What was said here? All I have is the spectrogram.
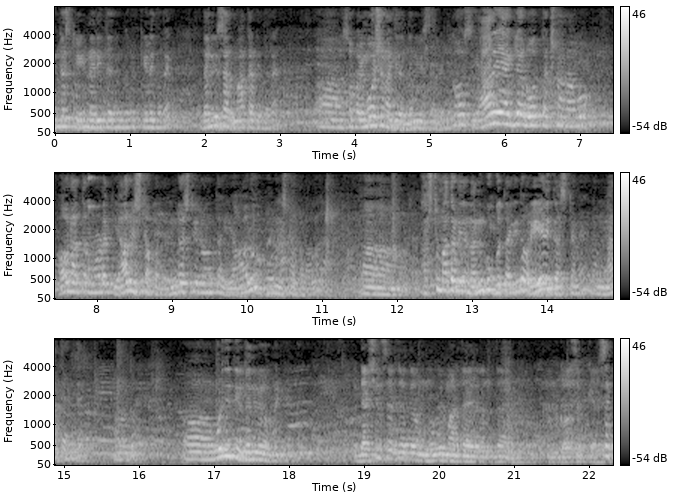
ಇಂಡಸ್ಟ್ರಿ ಏನು ನಡೀತಾ ಇದೆ ಅಂತ ಕೇಳಿದ್ದಾರೆ. ಧನ್ವೀರ್ ಸರ್ ಮಾತಾಡಿದ್ದಾರೆ. ಸ್ವಲ್ಪ ಎಮೋಷನ್ ಆಗಿದೆ ಧನ್ವೀರ್ ಸರ್ ಬಿಕಾಸ್ ಯಾರೇ ಆಗಲಿ ಅಲ್ಲಿ ಹೋದ ತಕ್ಷಣ ನಾವು ಅವ್ರನ್ನ ಆ ಥರ ನೋಡೋಕ್ಕೆ ಯಾರು ಇಷ್ಟಪಡಲ್ಲ. ಇಂಡಸ್ಟ್ರಿ ಇರುವಂಥ ಯಾರೂ ಅವ್ರನ್ನ ಇಷ್ಟಪಡಲ್ಲ. ಅಷ್ಟು ಮಾತಾಡಿದ್ರೆ ನನಗೂ ಗೊತ್ತಾಗಿದೆ. ಅವ್ರು ಹೇಳಿದ್ದು ಅಷ್ಟೇ ನಾನು ಮಾತಾಡಿದೆ ಅನ್ನೋದು ಉಳಿದಿದ್ದೀವಿ ಧನ್ವಿಗಳ ಬಗ್ಗೆ. ದರ್ಶನ್ ಸರ್ ಜೊತೆ ಒಂದು ಮೂವಿ ಮಾಡ್ತಾ ಇದ್ರಂತ. ಒಂದು ಗೋಸಪ್ ಕೇಳಿ ಸರ್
